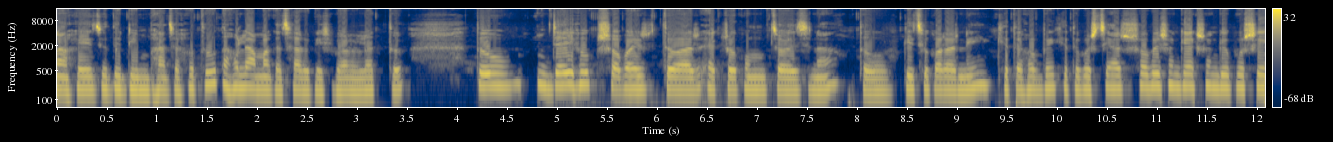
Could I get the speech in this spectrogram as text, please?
না হয়ে যদি ডিম ভাজা হতো, তাহলে আমার কাছে আরও বেশি ভালো লাগতো। তো যাই হোক, সবাই তো আর একরকম চয়েস না। তো কিছু করার নেই, খেতে হবে, খেতে বসছি। আর সবার সঙ্গে একসঙ্গে বসে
